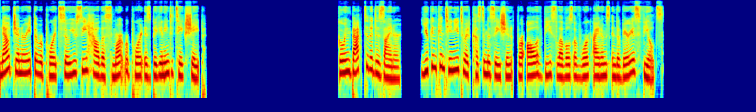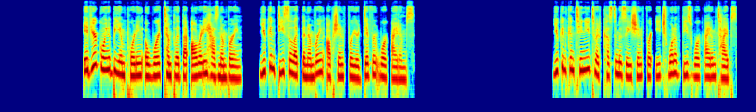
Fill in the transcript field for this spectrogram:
Now generate the report so you see how the smart report is beginning to take shape. Going back to the designer, you can continue to add customization for all of these levels of work items in the various fields. If you're going to be importing a Word template that already has numbering, you can deselect the numbering option for your different work items. You can continue to add customization for each one of these work item types,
